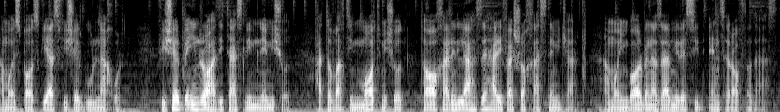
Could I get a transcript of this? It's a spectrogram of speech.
اما اسپاسکی از فیشر گول نخورد. فیشر به این راحتی تسلیم نمی‌شد. حتی وقتی مات می‌شد تا آخرین لحظه حریفش را خسته می کرد اما این بار به نظر می رسید انصراف داده است.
